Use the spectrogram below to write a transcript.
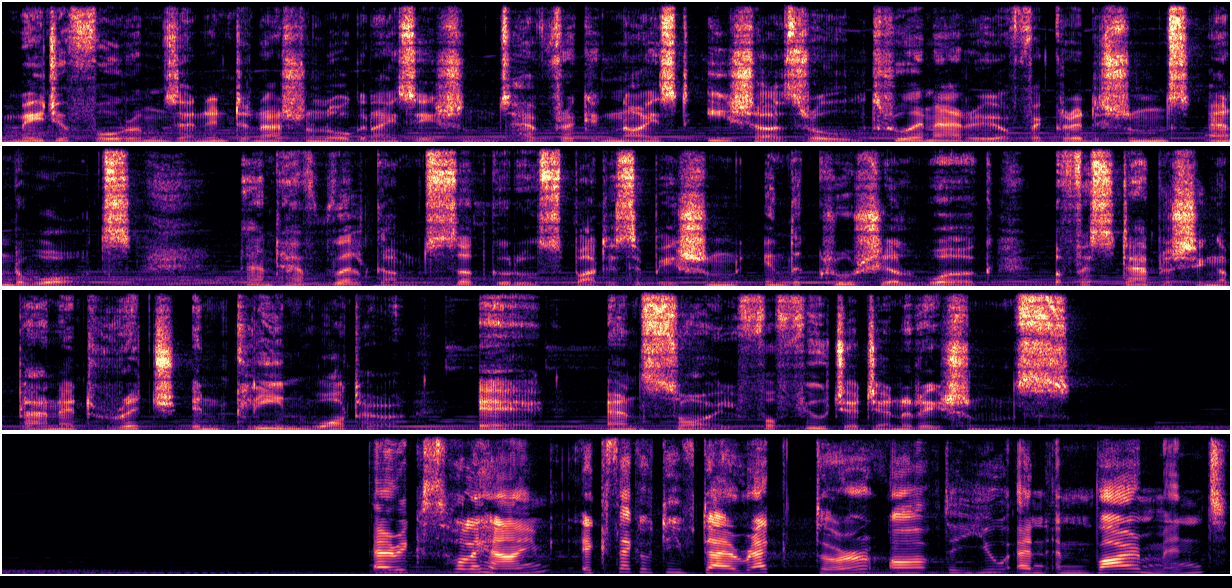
Major forums and international organizations have recognized Isha's role through an array of accreditations and awards and have welcomed Sadhguru's participation in the crucial work of establishing a planet rich in clean water, air and soil for future generations. Erik Solheim, Executive Director of the UN Environment.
